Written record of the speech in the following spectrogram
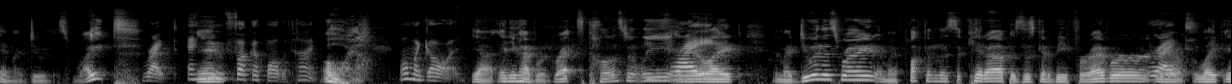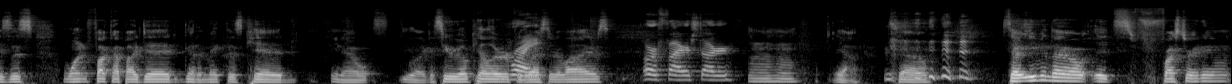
am I doing this right? right. And, And- you fuck up all the time. Oh yeah. Oh my god. Yeah, and you have regrets constantly, Right. and you're like, "Am I doing this right? Am I fucking this kid up? Is this going to be forever? You know, Right. like, is this one fuck up I did going to make this kid, you know, like a serial killer for Right. the rest of their lives? Or a fire starter. Mm hmm. Yeah. So, so even though it's frustrating,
